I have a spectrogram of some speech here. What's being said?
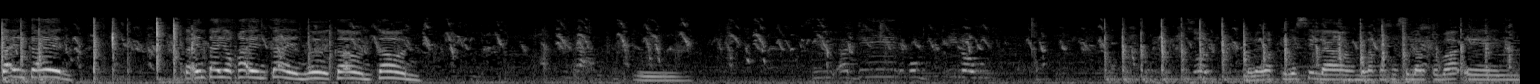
Kain, kain! Kain tayo, kain, kain! Hoy, kaon, kaon! Hmm. Malalaki na sila, malakas na silang kumain.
